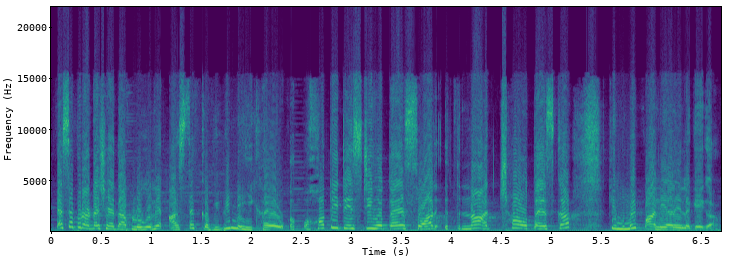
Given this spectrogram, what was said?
ऐसा पराठा शायद आप लोगों ने आज तक कभी भी नहीं खाया होगा। बहुत ही टेस्टी होता है, स्वाद इतना अच्छा होता है इसका कि मुँह में पानी आने लगेगा।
